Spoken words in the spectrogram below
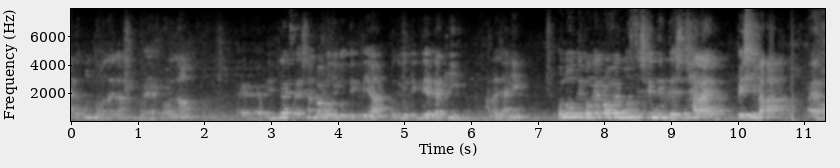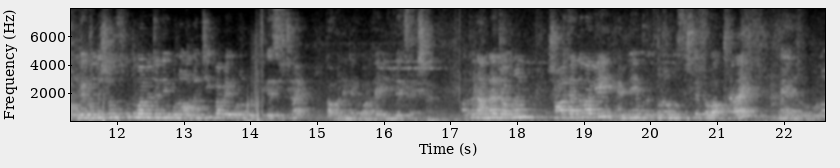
এতক্ষণ তোমাদের পড়লাম। রিফ্লেক্স অ্যাকশন বা কি? আমরা জানি। কোনো উদ্দীপকের প্রভাবে মস্তিষ্কের নির্দেশ ছাড়াই পেশি বা অঙ্গের মধ্যে স্বতঃস্ফূর্তভাবে যদি কোনো অনৈচ্ছিকভাবে কোনো প্রতিক্রিয়া সৃষ্টি হয়, তখন এটাকে বলা হয় রিফ্লেক্স অ্যাকশন অর্থাৎ আমরা যখন সহজাতভাবেই এমনি কোনো মস্তিষ্কের প্রভাব ছাড়াই কোনো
